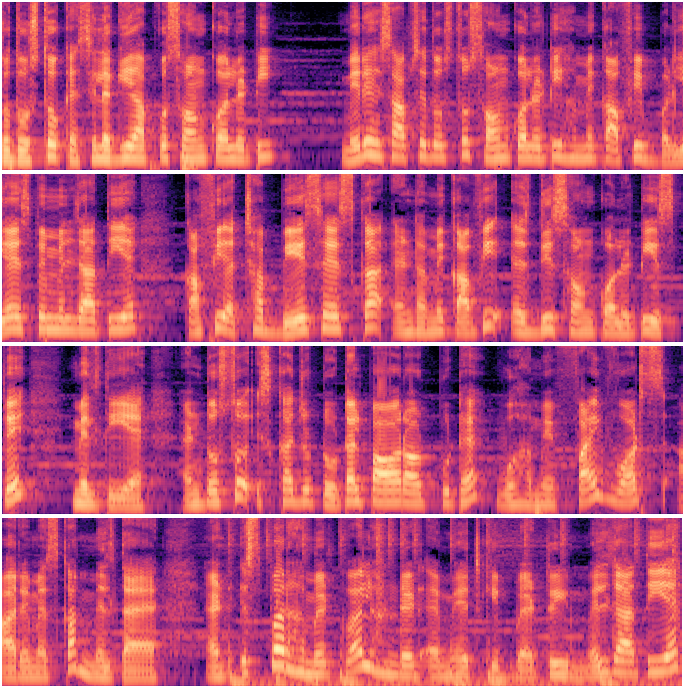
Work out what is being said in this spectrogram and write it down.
तो दोस्तों, कैसी लगी आपको साउंड क्वालिटी मेरे हिसाब से दोस्तों साउंड क्वालिटी हमें काफ़ी बढ़िया इस पर मिल जाती है, काफ़ी अच्छा बेस है इसका एंड हमें काफ़ी एच साउंड क्वालिटी इस पर मिलती है। एंड दोस्तों, इसका जो टोटल पावर आउटपुट है, वो हमें 5 वॉट्स आरएमएस का मिलता है। एंड इस पर हमें 1200 हंड्रेड की बैटरी मिल जाती है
